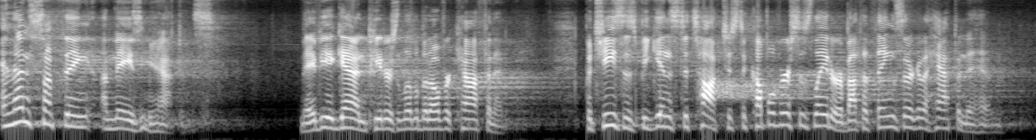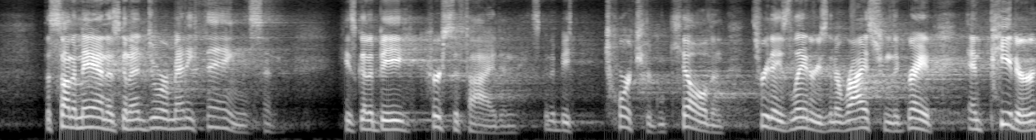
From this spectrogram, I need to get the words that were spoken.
And then something amazing happens. Maybe again, Peter's a little bit overconfident. But Jesus begins to talk just a couple verses later about the things that are going to happen to him. The Son of Man is going to endure many things, and he's going to be crucified, and he's going to be tortured and killed. And three days later, he's going to rise from the grave. And Peter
